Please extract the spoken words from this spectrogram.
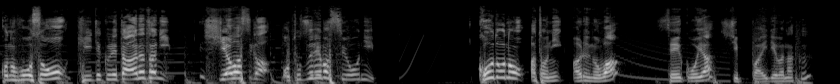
この放送を聞いてくれたあなたに幸せが訪れますように。行動の後にあるのは成功や失敗ではなく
